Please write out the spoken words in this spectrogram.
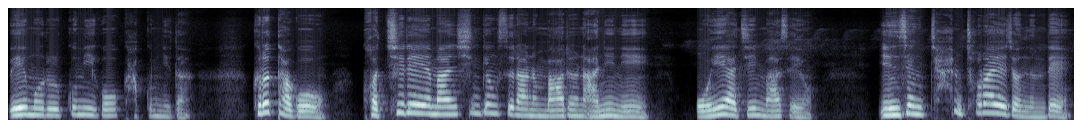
외모를 꾸미고 가꿉니다. 그렇다고 거칠에만 신경 쓰라는 말은 아니니 오해하지 마세요. 인생 참 초라해졌는데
